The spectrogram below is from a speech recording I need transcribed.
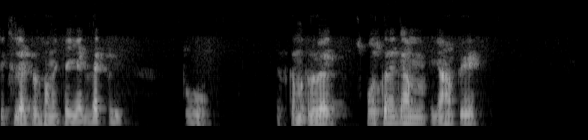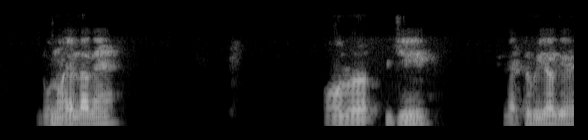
सिक्स लेटर्स होने चाहिए एग्जैक्टली तो इसका मतलब है सपोज़ करें कि हम यहाँ पे दोनों एल आ गए हैं और जी लेटर भी आ गए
